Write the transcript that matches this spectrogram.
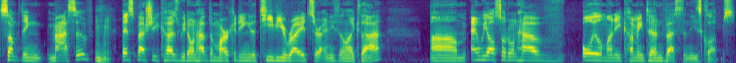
something massive, Mm-hmm. especially because we don't have the marketing, the TV rights, or anything like that. Um, and we also don't have oil money coming to invest in these clubs.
